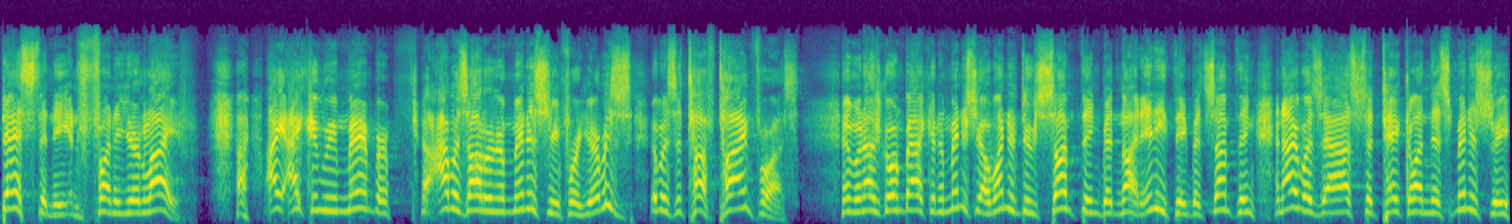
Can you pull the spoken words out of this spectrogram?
destiny in front of your life. I, I can remember I was out in a ministry for a year. It was, it was a tough time for us. And when I was going back into ministry, I wanted to do something, but not anything, but something. And I was asked to take on this ministry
